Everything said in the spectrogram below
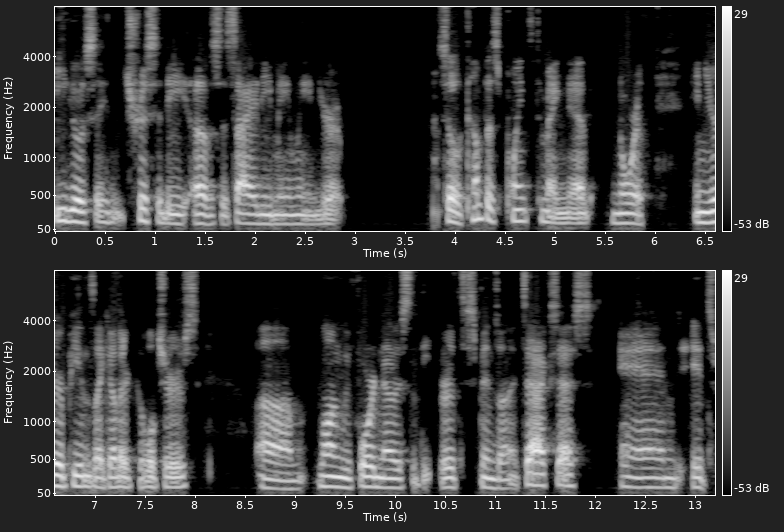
egocentricity of society, mainly in Europe. So a compass points to magnetic north in Europeans, like other cultures, um, long before noticed that the Earth spins on its axis and it's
